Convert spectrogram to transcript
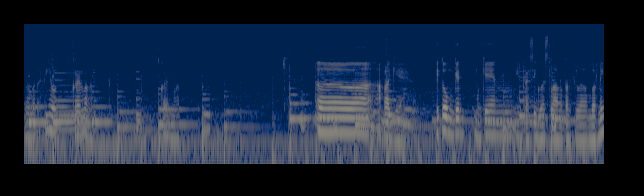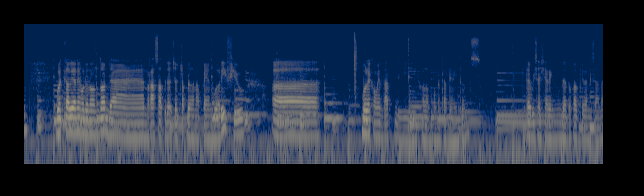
Keren banget aktingnya keren banget keren banget. Uh, apalagi ya? Itu mungkin mungkin impresi gue setelah nonton film Burning. Buat kalian yang udah nonton dan merasa tidak cocok dengan apa yang gue review uh, boleh komentar di kolom komentar di iTunes. Kita bisa sharing dan tukar pikiran di sana.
